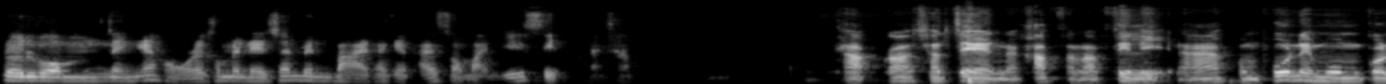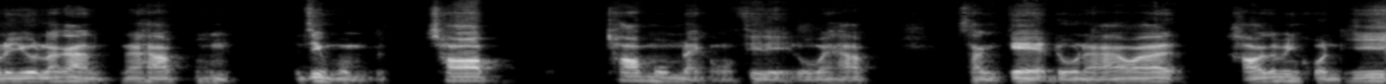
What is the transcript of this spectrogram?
โดยรวมในแง่ของ recommendation เป็น buy target price 2020 นะครับ ครับก็ชัดเจนนะครับสำหรับสิรินะผมพูดในมุมกลยุทธ์แล้วกันนะครับผมจริงๆผมชอบชอบมุมไหนของสิริรู้ไหมครับ สังเกตดูนะว่าเขาจะเป็นคนที่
